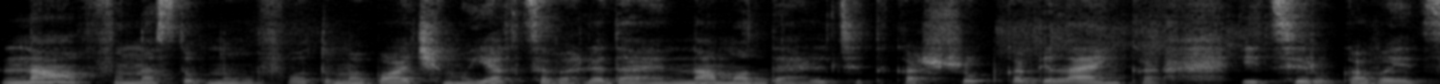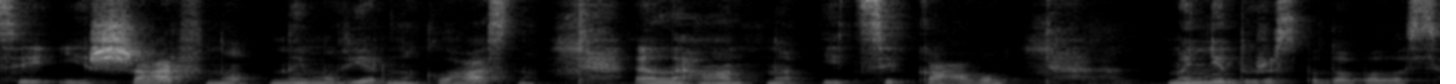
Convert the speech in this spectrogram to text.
На наступному фото ми бачимо, як це виглядає на модельці. Така шубка біленька, і ці рукавиці, і шарф, ну, неймовірно класно, елегантно і цікаво. Мені дуже сподобалося.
